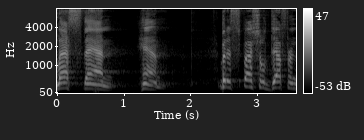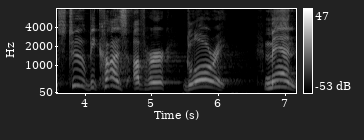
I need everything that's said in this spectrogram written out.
less than him but a special deference too because of her glory. Men,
